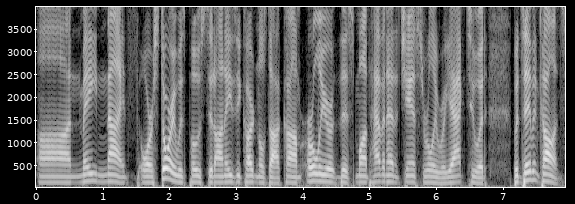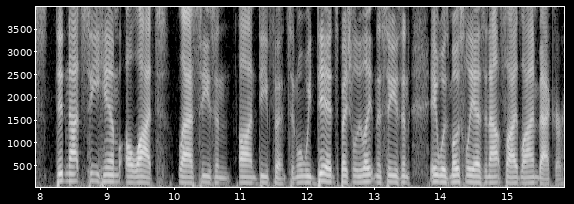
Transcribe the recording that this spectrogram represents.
on May 9th, or a story was posted on azcardinals.com earlier this month. Haven't had a chance to really react to it, but Zaven Collins did not see him a lot last season on defense. And when we did, especially late in the season, it was mostly as an outside linebacker.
